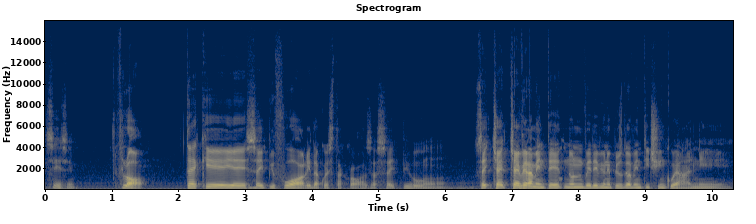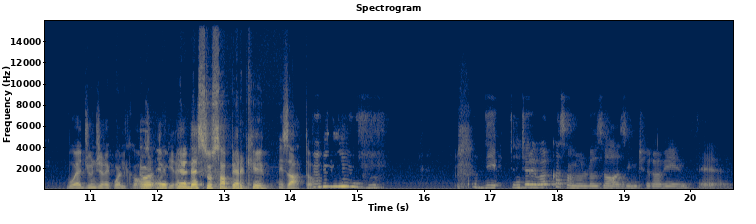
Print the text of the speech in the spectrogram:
Sì, sì. Flo, te che sei più fuori da questa cosa, sei più... sei- cioè, cioè, veramente non vedevi un episodio da 25 anni, vuoi aggiungere qualcosa? Vuoi E, dire... e adesso sa perché. Esatto. Oddio, aggiungere qualcosa non lo so, sinceramente.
